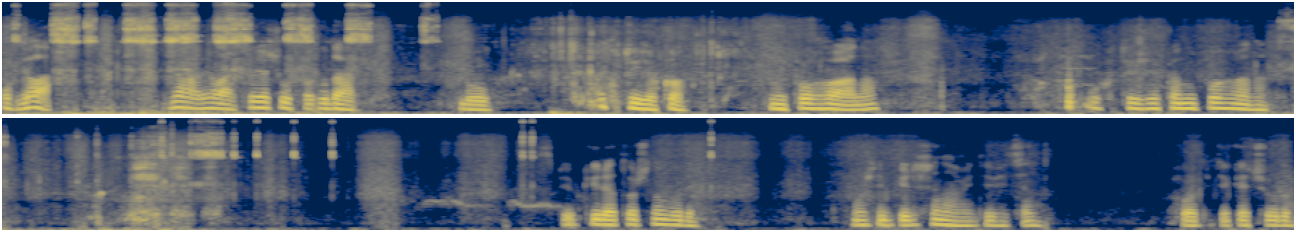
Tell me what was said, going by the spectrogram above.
О, взяла. Взяла, взяла. Це я чув, що удар був. Ух ти, яка непогана. Ух ти ж, яка непогана. З півкіля точно буде. Може і більше навіть, дивіться. Ходить яке чудо.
